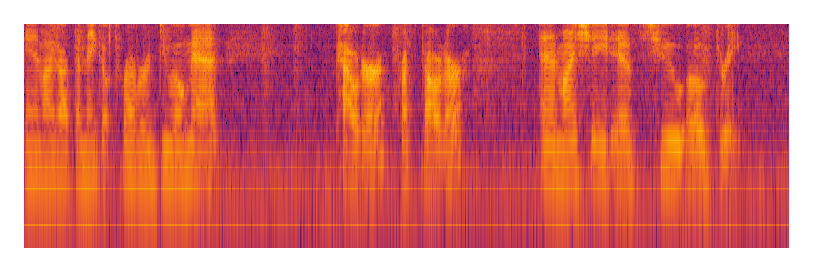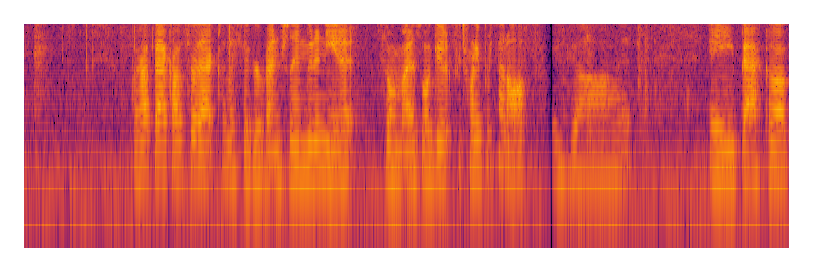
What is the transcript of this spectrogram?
And I got the Makeup Forever Duo Matte powder, pressed powder, and my shade is 203. So I got backups for that because I figure eventually I'm going to need it, so I might as well get it for 20% off. I got a backup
